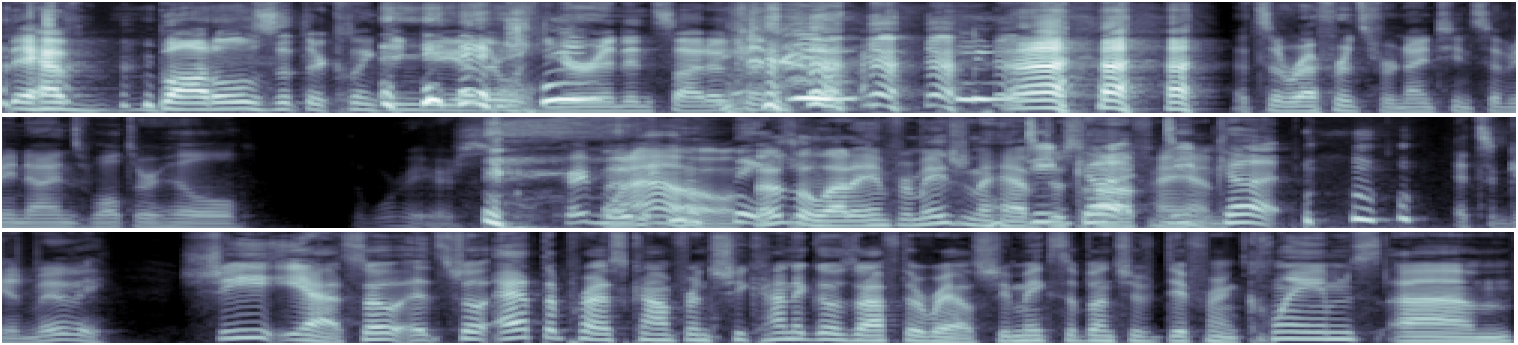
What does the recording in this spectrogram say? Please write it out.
They have bottles that they're clinking together with urine inside of them. That's a reference for 1979's Walter Hill Warriors. Great movie. Wow, Thank that was a lot of information I have deep just cut, offhand. deep cut. It's a good movie. She yeah, so so at the press conference she kind of goes off the rails. She makes a bunch of different claims. Um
